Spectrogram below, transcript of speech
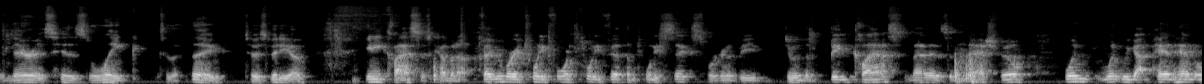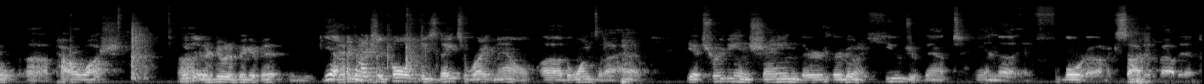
and there is his link to the thing, to his video. Any classes coming up? February 24th, 25th, and 26th, we're going to be doing the big class. That is in Nashville. When when we got Panhandle uh, Power Wash, uh, do. they're doing a big event. Yeah, I can actually pull up these dates right now. Uh, the ones that I have. Yeah, Trudy and Shane, they're they're doing a huge event in uh, in Florida. I'm excited about it.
